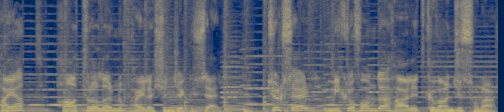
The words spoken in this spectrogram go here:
Hayat hatıralarını paylaşınca güzel. Türksel mikrofonda Halit Kıvancı sunar.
